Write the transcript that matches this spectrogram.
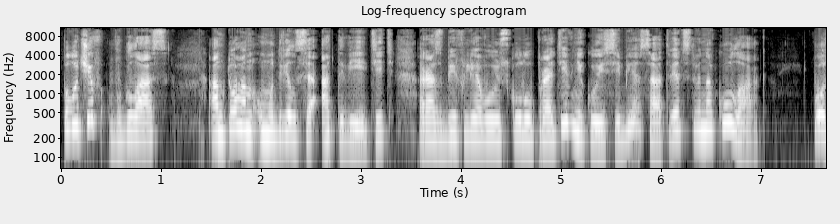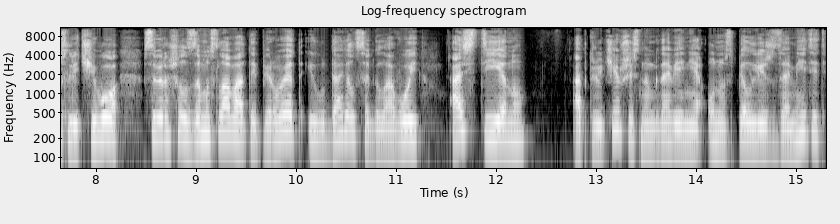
Получив в глаз, Антуан умудрился ответить, разбив левую скулу противнику и себе, соответственно, кулак, после чего совершил замысловатый пируэт и ударился головой о стену. Отключившись на мгновение, он успел лишь заметить,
